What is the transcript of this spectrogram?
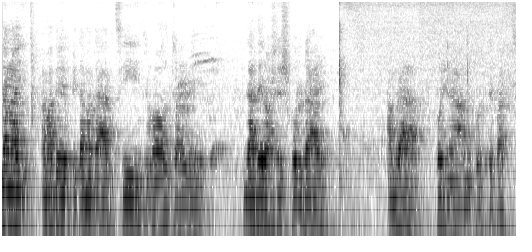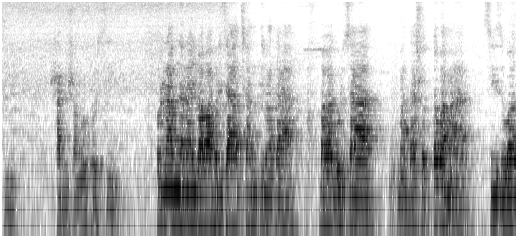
জানাই আমাদের পিতামাতার শ্রী যুগল চরণে, যাদের অশেষ করুণায় আমরা পরিণাম করতে পারছি সাধু সঙ্গ করছি। প্রণাম জানাই বাবা হরিচাঁদ, শান্তি মাতা, বাবা গুরুচাঁদ, মাতা সত্যবামার শ্রী যুগল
